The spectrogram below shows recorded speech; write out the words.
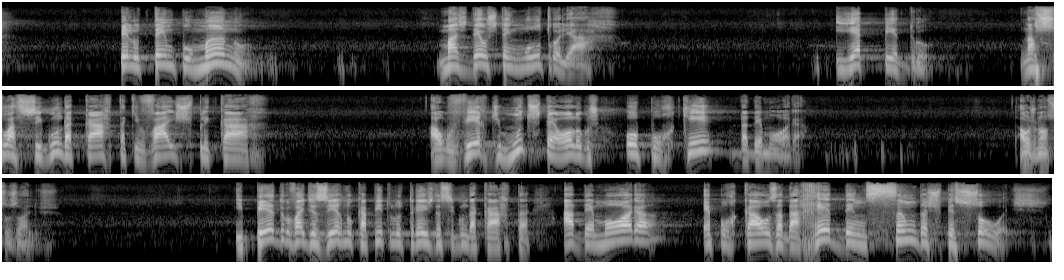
pelo tempo humano, mas Deus tem um outro olhar. E é Pedro, na sua segunda carta, que vai explicar, ao ver de muitos teólogos, o porquê da demora aos nossos olhos. E Pedro vai dizer no capítulo 3 da segunda carta: a demora é por causa da redenção das pessoas.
